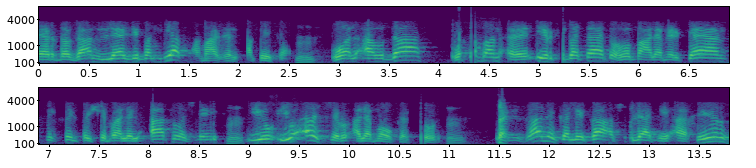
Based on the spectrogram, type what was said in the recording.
أردوغان لازم أن يفهم هذه الحقيقة. والأوضاع وطبعا آه، ارتباطاته مع الأمريكان في خلف الشمال الأطلسي يؤثر على موقف تركيا. ولذلك اللقاء الثلاثي الاخير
